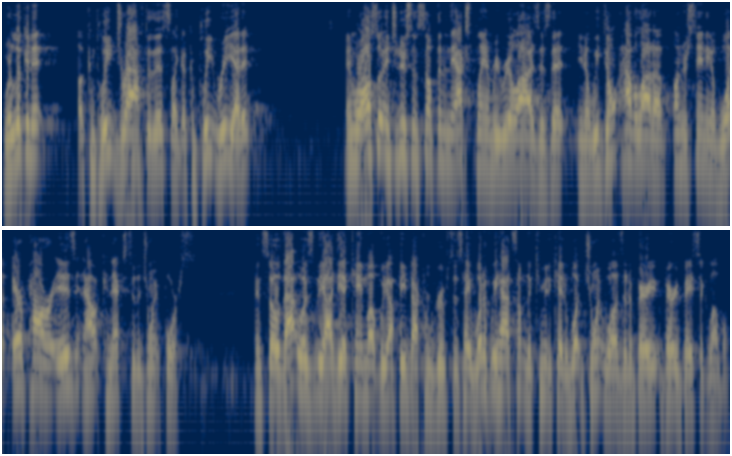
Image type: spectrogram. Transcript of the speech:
we're looking at a complete draft of this, like a complete re-edit, and we're also introducing something in the action plan we realize is that you know, we don't have a lot of understanding of what air power is and how it connects to the joint force. And so that was the idea came up. We got feedback from groups says, hey, what if we had something that communicated what joint was at a very, very basic level?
